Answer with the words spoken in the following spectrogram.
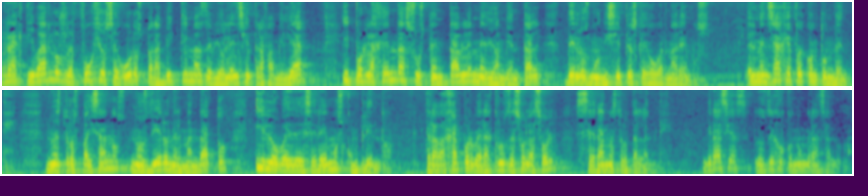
reactivar los refugios seguros para víctimas de violencia intrafamiliar y por la agenda sustentable medioambiental de los municipios que gobernaremos. El mensaje fue contundente. Nuestros paisanos nos dieron el mandato y lo obedeceremos cumpliendo. Trabajar por Veracruz de sol a sol será nuestro talante. Gracias, los dejo con un gran saludo.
